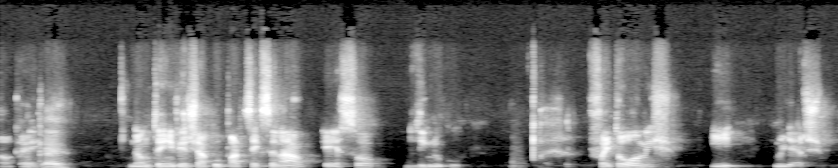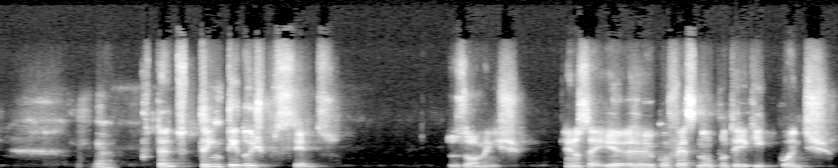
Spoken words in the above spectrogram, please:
Ok? Não tem a ver já com a parte sexual, é só dedinho no cu. Feito a homens e mulheres. Yeah. Portanto, 32% dos homens, eu não sei, eu, eu confesso que não apontei aqui quantos,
